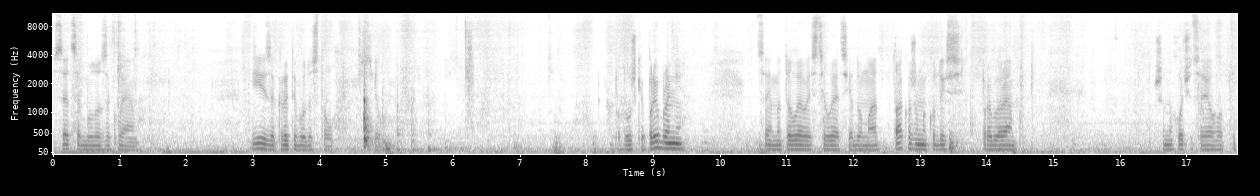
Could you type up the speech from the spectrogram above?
Все це буде заклеєно. І закритий буде стол. Стіл. Подушки прибрані. Цей металевий стілець, я думаю, також ми кудись приберемо. Що не хочеться його тут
